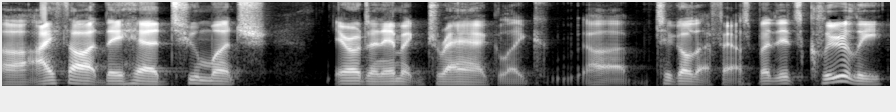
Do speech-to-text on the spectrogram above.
Uh, I thought they had too much aerodynamic drag, like uh, to go that fast. But it's clearly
